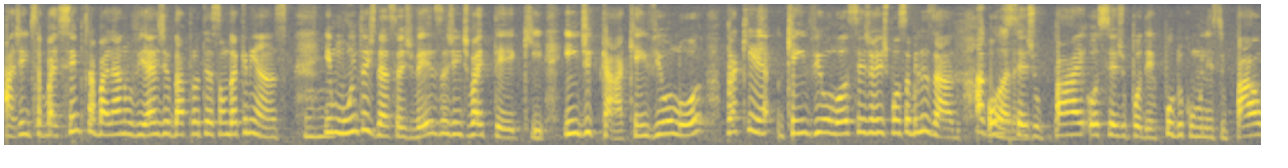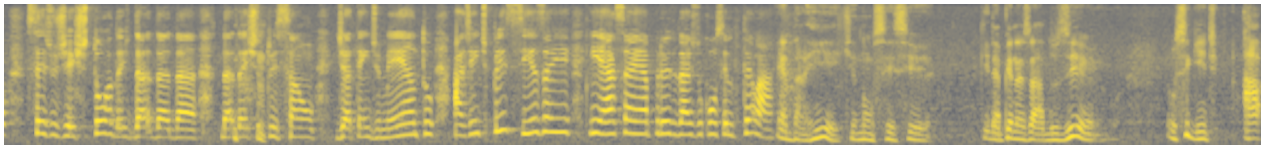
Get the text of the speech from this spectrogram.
a gente vai sempre trabalhar no viés de, da proteção da criança. Uhum. Uhum. E muitas dessas vezes a gente vai ter que indicar quem violou para que quem violou seja responsabilizado. Agora, ou seja o pai, ou seja o poder público municipal, seja o gestor da, da, da, da, da instituição de atendimento. A gente precisa e, e essa é a prioridade do Conselho Tutelar. É daí que não sei se queria apenas aduzir o seguinte, a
